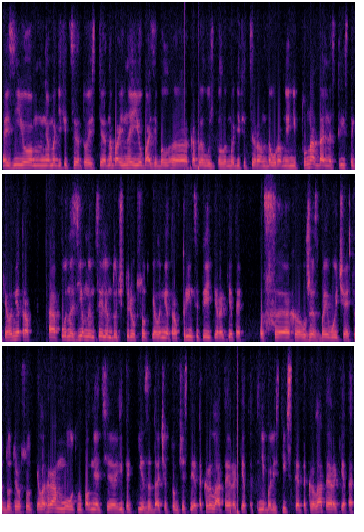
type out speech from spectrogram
Из нее модифици... то есть э, на, на ее базе был КБ «Луч» был модифицирован до уровня «Нептуна», дальность 300 километров, а по наземным целям до 400 километров. В принципе, эти ракеты с, э, уже с боевой частью до 300 килограмм могут выполнять э, и такие задачи, в том числе это крылатая ракета, это не баллистическая, это крылатая ракета,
